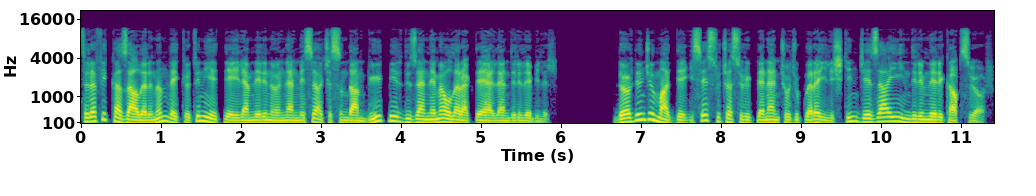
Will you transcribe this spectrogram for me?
Trafik kazalarının ve kötü niyetli eylemlerin önlenmesi açısından büyük bir düzenleme olarak değerlendirilebilir. Dördüncü madde ise suça sürüklenen çocuklara ilişkin cezai indirimleri kapsıyor.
